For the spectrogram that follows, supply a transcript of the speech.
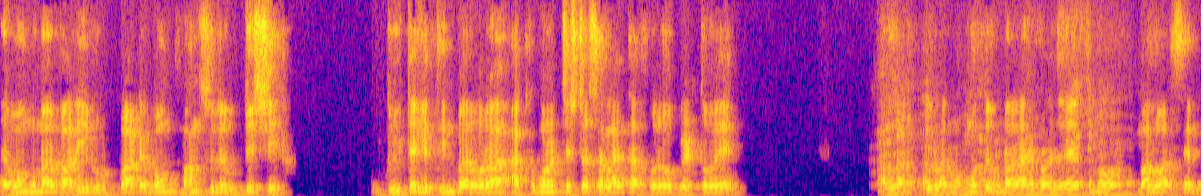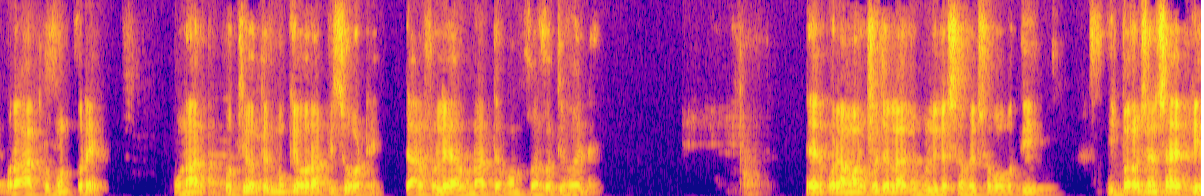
এবং ওনার বাড়ি লুটপাট এবং ভাঙচুরের উদ্দেশ্যে দুই থেকে তিনবার ওরা আক্রমণের চেষ্টা চালায়, তারপরেও ব্যর্থ হয়ে আল্লাহর আল্লাহর রহমতে ওনারা হেফাজতে, এখনও ভালো আছেন। ওরা আক্রমণ করে ওনার প্রতিহতের মুখে ওরা পিছু হটে, যার ফলে আর ওনার তেমন ক্ষয়ক্ষতি হয় নাই। এরপরে আমার উপজেলা যুবলীগের সাবেক সভাপতি ইকবাল হোসেন সাহেবকে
